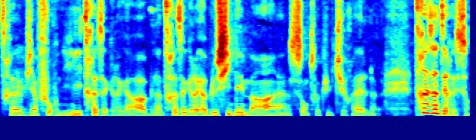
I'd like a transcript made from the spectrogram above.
très bien fournie, très agréable, un très agréable cinéma, un centre culturel très intéressant.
